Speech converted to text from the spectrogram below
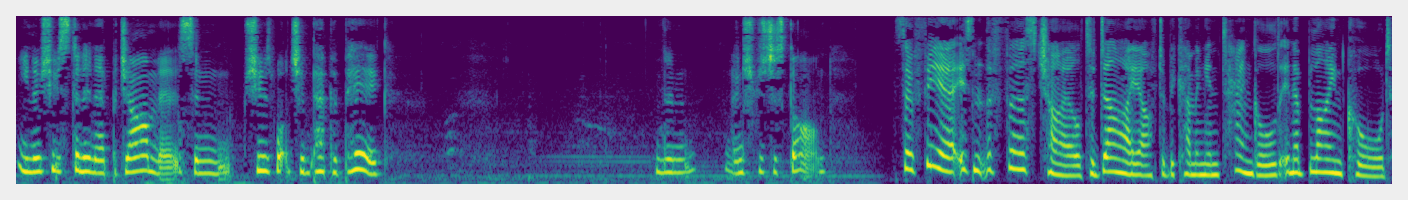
You know, she was still in her pyjamas and she was watching Peppa Pig. And then and she was just gone. Sophia isn't the first child to die after becoming entangled in a blind cord.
